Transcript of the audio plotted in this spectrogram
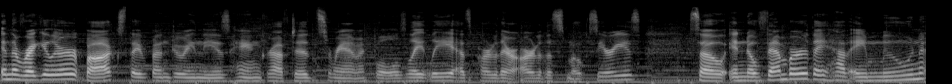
In the regular box, they've been doing these handcrafted ceramic bowls lately as part of their Art of the Smoke series. So in November, they have a moon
